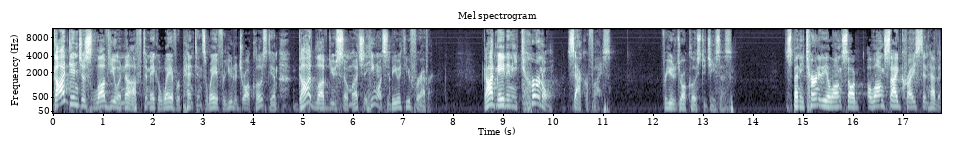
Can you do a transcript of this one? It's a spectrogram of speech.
God didn't just love you enough to make a way of repentance, a way for you to draw close to Him. God loved you so much that He wants to be with you forever. God made an eternal sacrifice for you to draw close to Jesus, to spend eternity alongside, Christ in heaven.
